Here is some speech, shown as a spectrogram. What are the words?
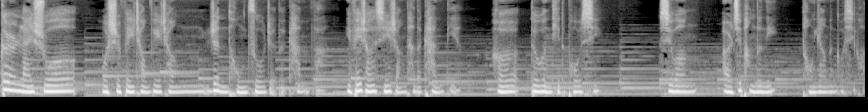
个人来说，我是非常非常认同作者的看法。也非常欣赏他的看点和对问题的剖析，希望耳机旁的你同样能够喜欢。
